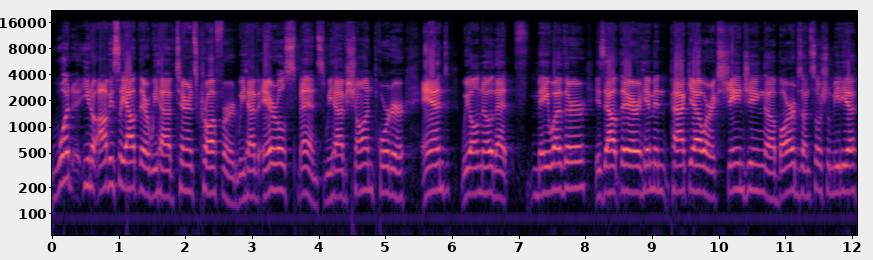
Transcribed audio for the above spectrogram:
what you know obviously out there we have terrence crawford we have errol spence we have sean porter and we all know that mayweather is out there. Him and pacquiao are exchanging uh, barbs on social media.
